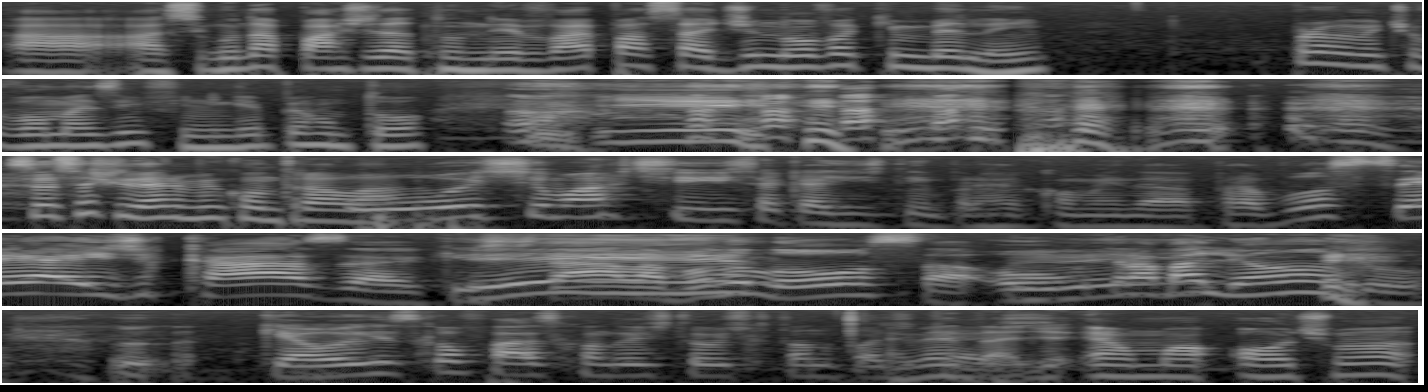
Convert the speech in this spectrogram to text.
a, a segunda parte da turnê vai passar de novo aqui em Belém. Provavelmente eu vou, mas enfim, ninguém perguntou. E. se vocês quiserem me encontrar lá. O último artista que a gente tem pra recomendar pra você aí de casa, que está lavando louça ou trabalhando. que é isso que eu faço quando eu estou escutando É podcast. verdade, é uma ótima,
